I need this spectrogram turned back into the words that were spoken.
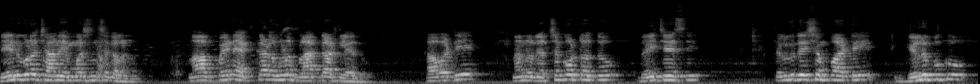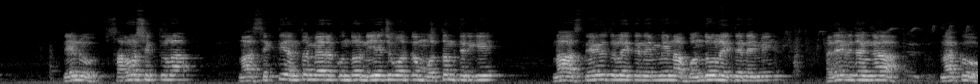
నేను కూడా చాలా విమర్శించగలను. నా పైన ఎక్కడ కూడా బ్లాక్ డాట్ లేదు. కాబట్టి నన్ను రెచ్చగొట్టొద్దు. దయచేసి తెలుగుదేశం పార్టీ గెలుపుకు నేను సర్వశక్తుల నా శక్తి ఎంత మేరకు ఉందో నియోజకవర్గం మొత్తం తిరిగి నా స్నేహితులైతేనేమి నా బంధువులైతేనేమి అదేవిధంగా నాకు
